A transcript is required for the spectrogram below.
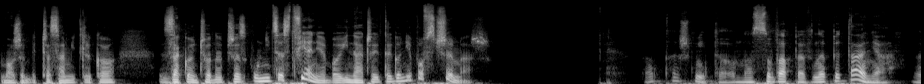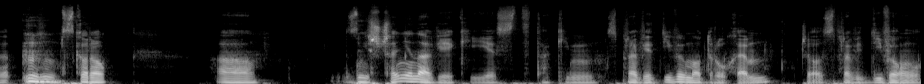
może być czasami tylko zakończone przez unicestwienie, bo inaczej tego nie powstrzymasz. No też mi to nasuwa pewne pytania. Skoro a, zniszczenie na wieki jest takim sprawiedliwym odruchem, czy sprawiedliwą,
